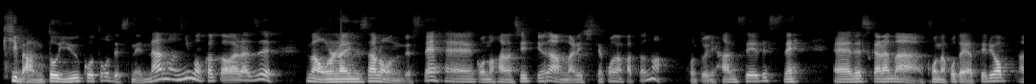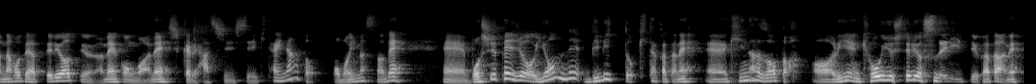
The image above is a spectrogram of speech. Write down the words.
基盤ということですね。なのにもかかわらず、まあオンラインサロンですね。えー、この話っていうのはあんまりしてこなかったのは本当に反省ですね。えー、ですからまあ、こんなことやってるよ、あんなことやってるよっていうのはね、今後はね、しっかり発信していきたいなと思いますので、えー、募集ページを読んでビビッと来た方ね、えー、気になるぞと、理念共有してるよすでにっていう方はね、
